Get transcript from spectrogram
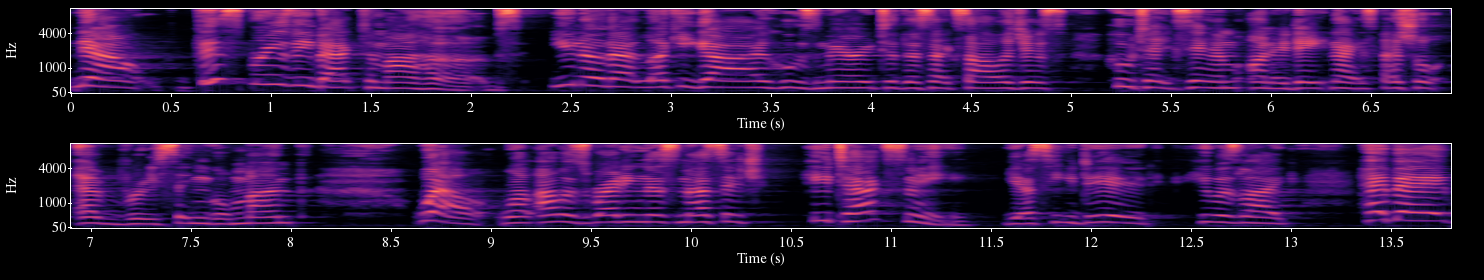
Now, this brings me back to my hubs. You know that lucky guy who's married to the sexologist who takes him on a date night special every single month? Well, while I was writing this message, he texted me. Yes, he did. He was like, Hey, babe,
